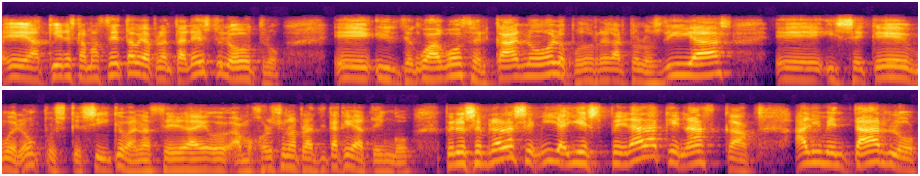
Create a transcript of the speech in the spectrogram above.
eh, aquí en esta maceta voy a plantar esto y lo otro. Eh, y tengo algo cercano, lo puedo regar todos los días eh, y sé que, bueno, pues que sí, que van a hacer, a lo mejor es una plantita que ya tengo. Pero sembrar la semilla y esperar a que nazca, alimentarlo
